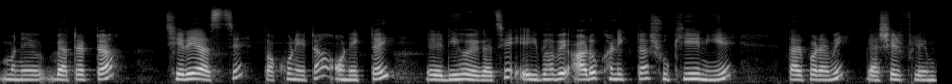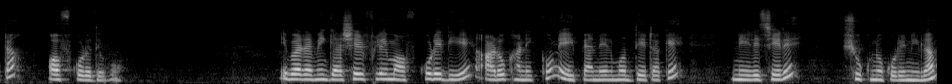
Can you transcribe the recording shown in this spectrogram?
মানে ব্যাটারটা ছেড়ে আসছে, তখন এটা অনেকটাই রেডি হয়ে গেছে। এইভাবে আরও খানিকটা শুকিয়ে নিয়ে তারপর আমি গ্যাসের ফ্লেমটা অফ করে দেব। এবার আমি গ্যাসের ফ্লেম অফ করে দিয়ে আরও খানিকক্ষণ এই প্যানের মধ্যে এটাকে নেড়ে চেড়ে শুকনো করে নিলাম।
